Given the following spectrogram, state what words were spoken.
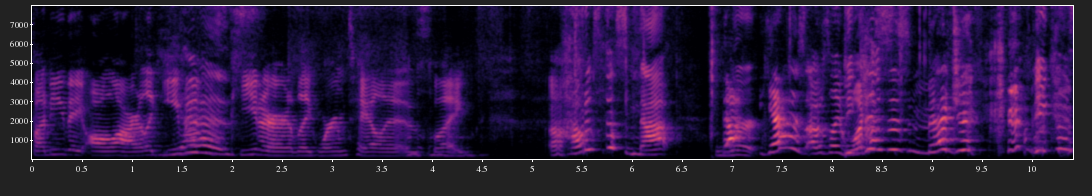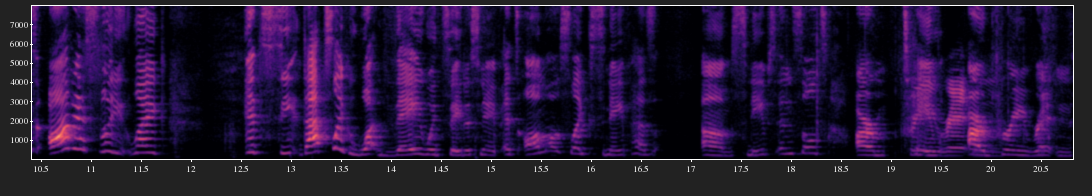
funny they all are. Like even Yes. Peter, like Wormtail is like. ugh. How does this map that? work? Yes, I was like, what is this magic? because honestly, like it's see that's like what they would say to Snape. It's almost like Snape has um Snape's insults are Pre-written. are pre-written.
